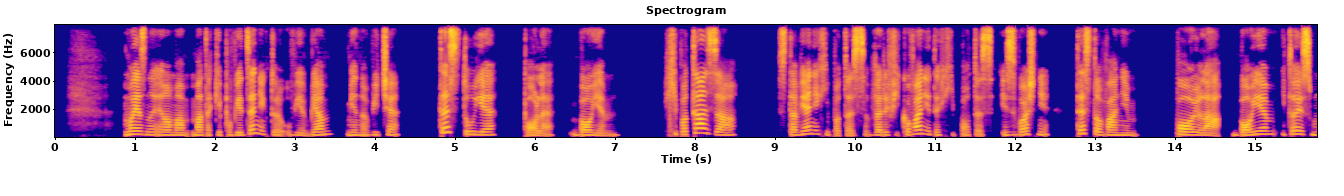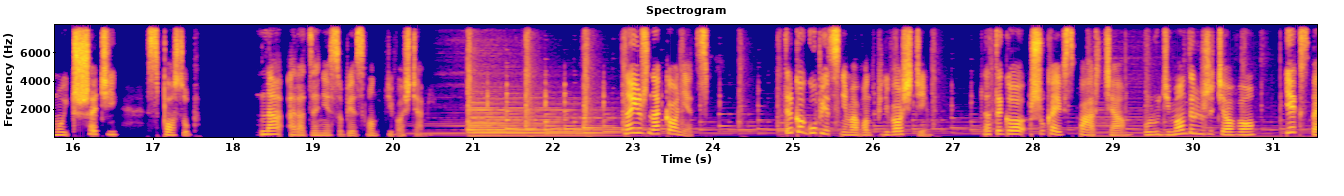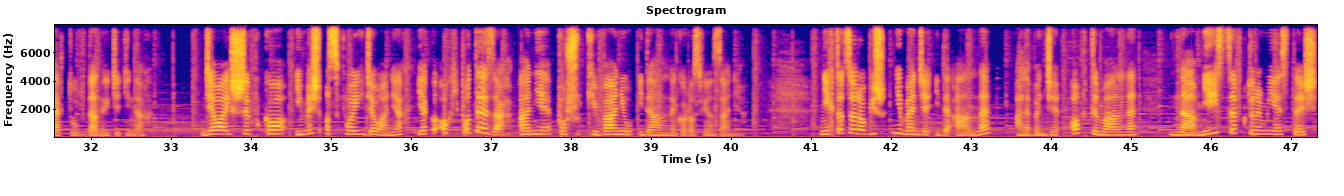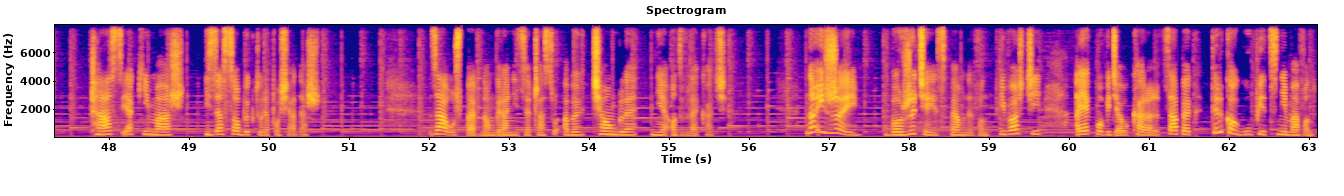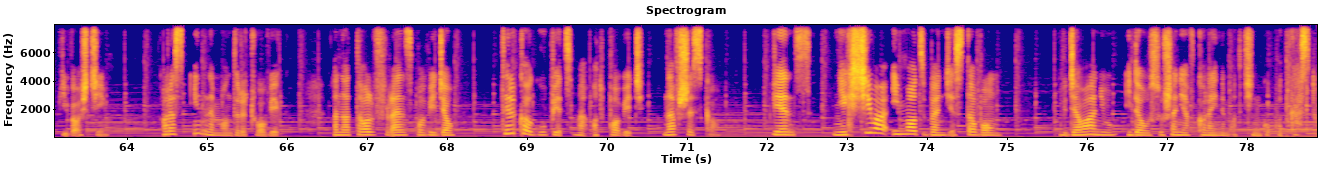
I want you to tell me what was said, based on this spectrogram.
Moja znajoma ma takie powiedzenie, które uwielbiam, mianowicie testuje pole bojem. Hipoteza, stawianie hipotez, weryfikowanie tych hipotez jest właśnie testowaniem pola bojem i to jest mój trzeci sposób na radzenie sobie z wątpliwościami. No i już na koniec. Tylko głupiec nie ma wątpliwości. Dlatego szukaj wsparcia u ludzi mądrych życiowo i ekspertów w danych dziedzinach. Działaj szybko i myśl o swoich działaniach jako o hipotezach, a nie poszukiwaniu idealnego rozwiązania. Niech to, co robisz, nie będzie idealne, ale będzie optymalne na miejsce, w którym jesteś, czas, jaki masz i zasoby, które posiadasz. Załóż pewną granicę czasu, aby ciągle nie odwlekać. No i żyj, bo życie jest pełne wątpliwości, a jak powiedział Karel Capek, tylko głupiec nie ma wątpliwości. Oraz inny mądry człowiek, Anatole France powiedział, tylko głupiec ma odpowiedź na wszystko. Więc niech siła i moc będzie z Tobą w działaniu i do usłyszenia w kolejnym odcinku podcastu.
